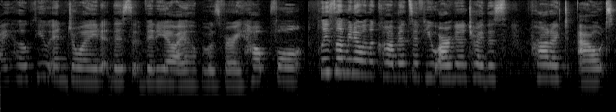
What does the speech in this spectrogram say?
I hope you enjoyed this video. I hope it was very helpful. Please let me know in the comments if you are going to try this product out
